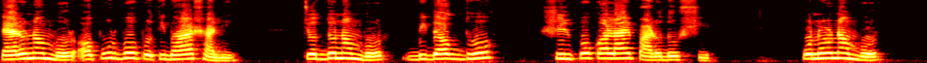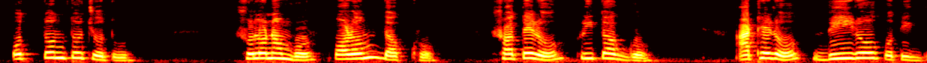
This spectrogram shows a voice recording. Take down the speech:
তেরো নম্বর, অপূর্ব প্রতিভাশালী। চোদ্দ নম্বর, বিদগ্ধ, শিল্পকলায় পারদর্শী। পনেরো নম্বর, অত্যন্ত চতুর। ষোলো নম্বর, পরম দক্ষ। সতেরো, কৃতজ্ঞ। আঠেরো, দৃঢ় প্রতিজ্ঞ।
